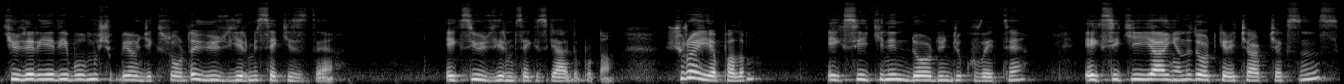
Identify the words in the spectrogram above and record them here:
2 üzeri 7'yi bulmuştuk bir önceki soruda 128'di. Eksi 128 geldi buradan. Şurayı yapalım. Eksi 2'nin dördüncü kuvveti. Eksi 2'yi yan yana 4 kere çarpacaksınız.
